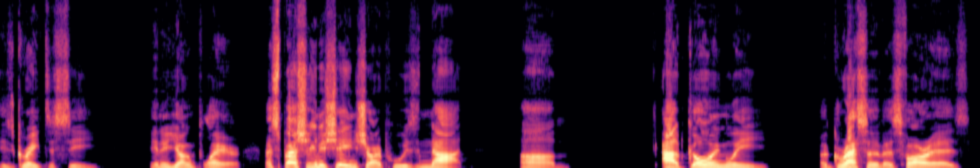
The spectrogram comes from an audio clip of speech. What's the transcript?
is great to see in a young player, especially in a Shaedon Sharpe who is not um, outgoingly aggressive as far as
